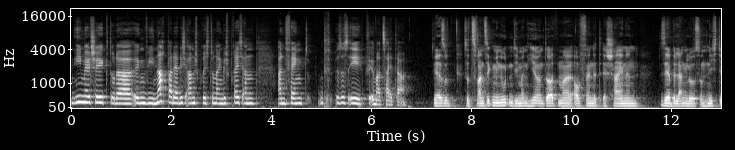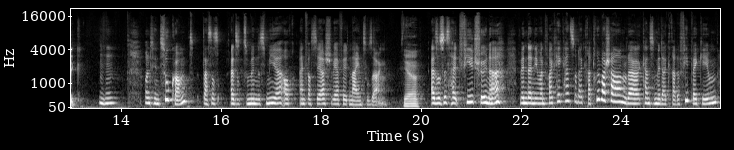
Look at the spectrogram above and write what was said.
eine E-Mail schickt oder irgendwie ein Nachbar, der dich anspricht und ein Gespräch an, anfängt, ist es eh für immer Zeit da. Ja, so, so 20 Minuten, die man hier und dort mal aufwendet, erscheinen sehr belanglos und nichtig. Mhm. Und hinzu kommt, dass es also zumindest mir auch einfach sehr schwer fällt, Nein zu sagen. Ja. Also es ist halt viel schöner, wenn dann jemand fragt, hey, kannst du da gerade drüber schauen oder kannst du mir da gerade Feedback geben?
